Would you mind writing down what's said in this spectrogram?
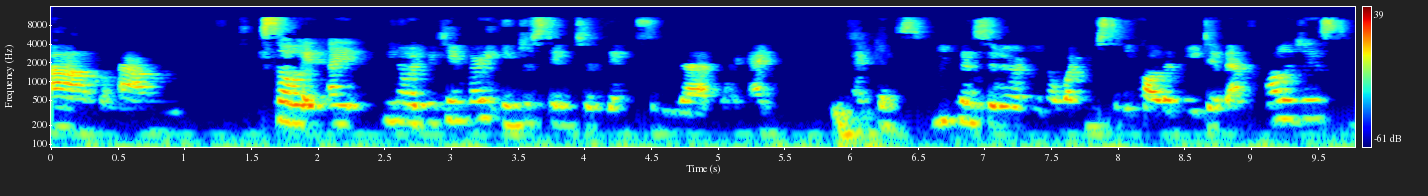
Um, um, so it, I, you know, it became very interesting to think through that. Like I, I can be considered, you know, what used to be called a native anthropologist.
